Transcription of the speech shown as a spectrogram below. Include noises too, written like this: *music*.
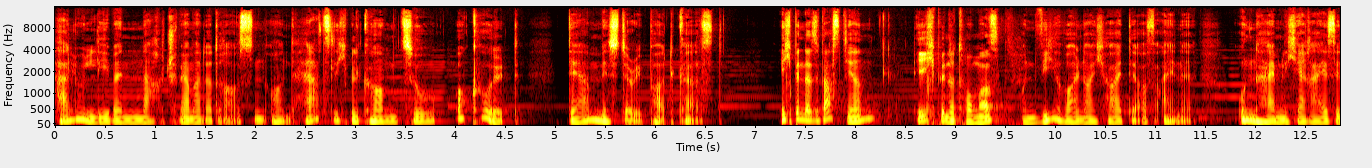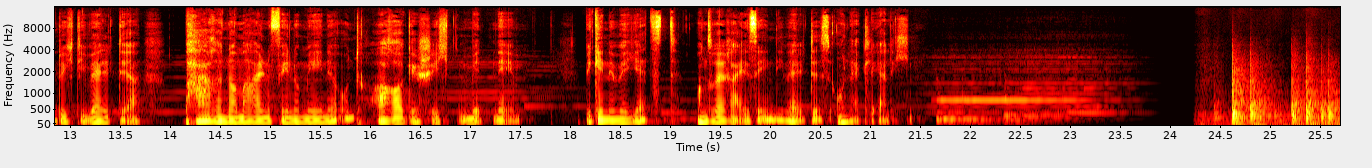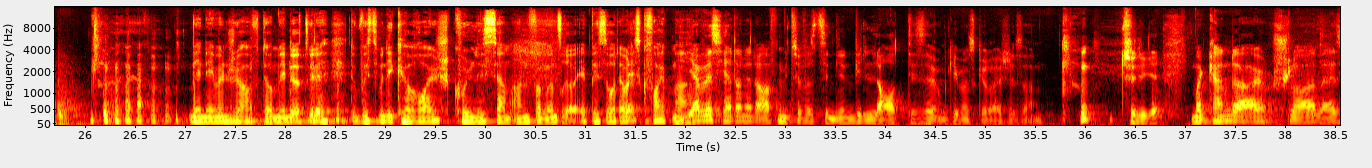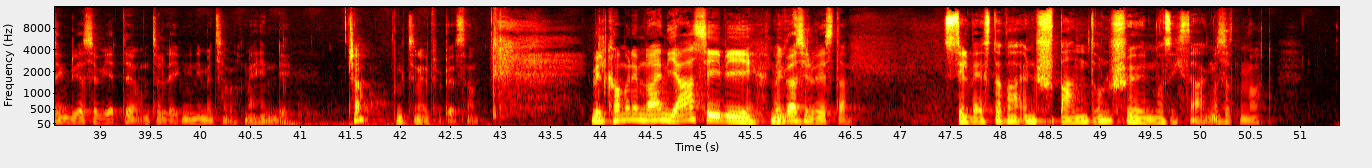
Hallo liebe Nachtschwärmer da draußen und herzlich willkommen zu Okkult, der Mystery Podcast. Ich bin der Sebastian Ich bin der Thomas. und wir wollen euch heute auf eine unheimliche Reise durch die Welt der paranormalen Phänomene und Horrorgeschichten mitnehmen. Beginnen wir jetzt unsere Reise in die Welt des Unerklärlichen. Wir nehmen schon auf, Domi. Du, wieder, du bist immer die Geräuschkulisse am Anfang unserer Episode, aber das gefällt mir. Ja, aber es hört auch nicht auf, mich zu faszinieren, wie laut diese Umgebungsgeräusche sind. *laughs* Entschuldige. Man kann da auch schlauerweise irgendwie eine Serviette unterlegen. Ich nehme jetzt einfach mein Handy. Schau, funktioniert viel besser. Willkommen im neuen Jahr, Sebi. Wie war Silvester? Silvester war entspannt und schön, muss ich sagen. Was hast du gemacht?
